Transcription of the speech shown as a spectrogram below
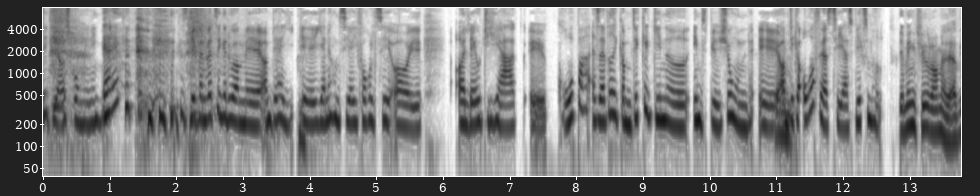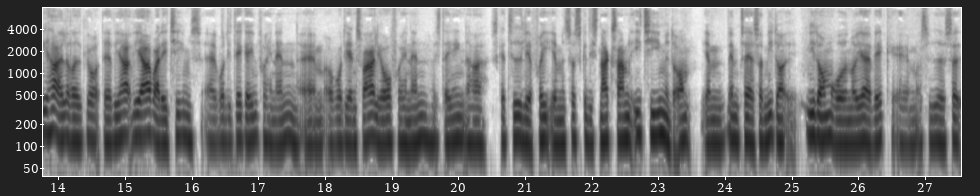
det giver også god mening. Ja, ikke? Stefan, hvad tænker du om, øh, om det her, øh, Janne hun siger, i forhold til at, øh, at lave de her øh, grupper? Altså, jeg ved ikke, om det kan give noget inspiration, øh, om det kan overføres til jeres virksomhed. Jamen ingen tvivl om, at vi har allerede gjort det. Vi, har, vi arbejder i teams, uh, hvor de dækker ind for hinanden, um, og hvor de er ansvarlige over for hinanden. Hvis der er en, der har, skal tidligere fri, jamen, så skal de snakke sammen i teamet om, jamen, hvem tager så mit, mit område, når jeg er væk, um, og så videre. Så,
